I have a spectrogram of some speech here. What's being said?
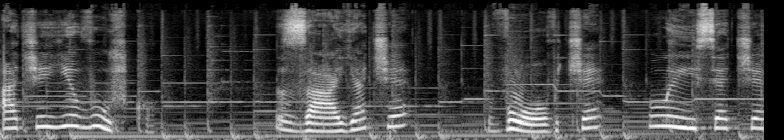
А чиє вушко? Заяче, вовче, лисяче.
